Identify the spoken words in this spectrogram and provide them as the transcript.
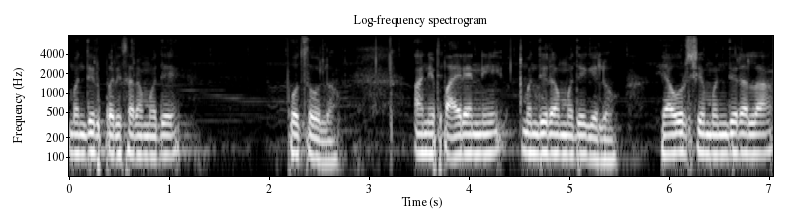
मंदिर परिसरामध्ये पोचवलं. आणि पायऱ्यांनी मंदिरामध्ये गेलो. यावर्षी मंदिराला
